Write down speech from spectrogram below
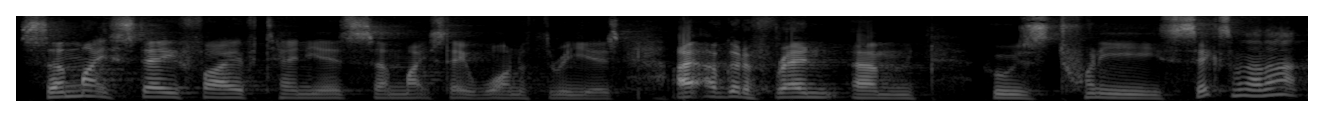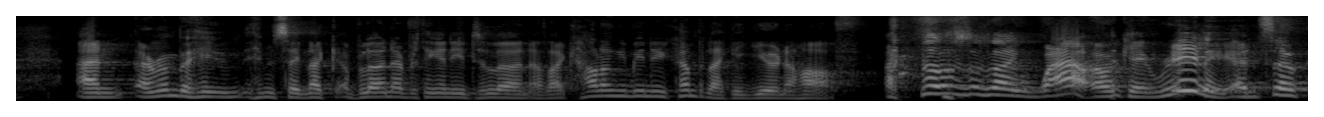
Some might stay five, ten years. Some might stay one or three years. I, have got a friend um, who's 26, something like that. And I remember him, him, saying, like, I've learned everything I need to learn. I was like, how long have you been in your company? Like a year and a half. I was like, wow, okay, really? And so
